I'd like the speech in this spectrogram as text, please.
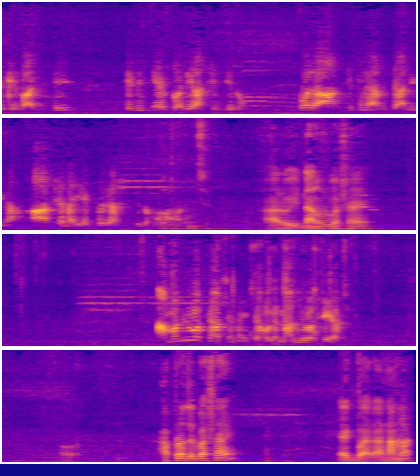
থেকে বাড়িতে সেদিন একবারই আসেছিল। পরে আসছে কিনা আমি জানি না। আসে না একবারই আসছিল। আর ওই নানুর বাসায়? আমাদের বাসায় আসে নাই তাহলে নানির বাসায় আসে। আপনাদের বাসায়? একবার আর নানুর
